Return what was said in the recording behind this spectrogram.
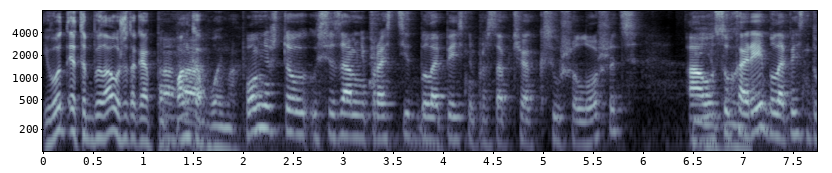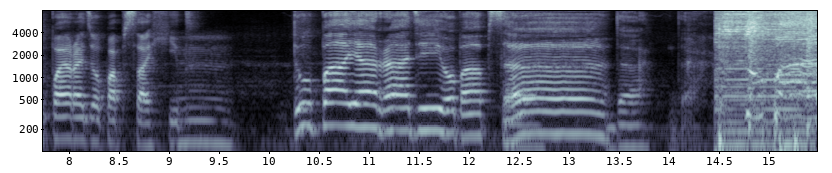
И вот это была уже такая поп-панк обойма. Помню, что у Сезам не простит была песня про Собчак «Ксюша лошадь», а Не у. Сухарей была песня «Тупая радио попса» хит. Тупая радио попса. Да, да. Тупое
